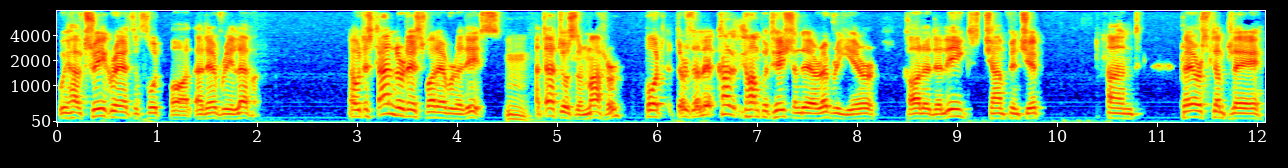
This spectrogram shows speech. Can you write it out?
we have three grades of football at every level. Now, the standard is whatever it is, Mm. and that doesn't matter. But there's a little competition there every year, call it a league's championship, and players can play,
